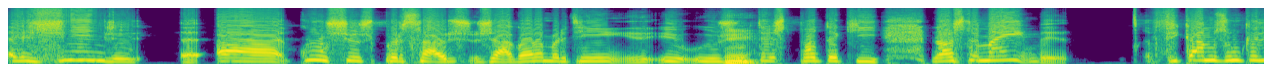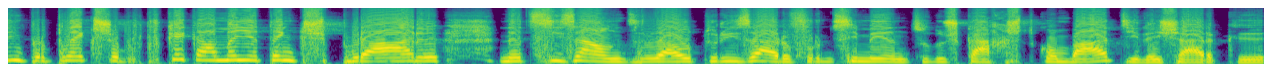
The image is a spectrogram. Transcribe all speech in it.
agir uh, com os seus parceiros. Já agora, Martim, eu, eu junto este ponto aqui. Nós também eh, ficámos um bocadinho perplexos sobre porque é que a Alemanha tem que esperar na decisão de autorizar o fornecimento dos carros de combate e deixar que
